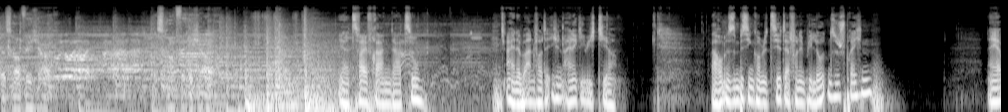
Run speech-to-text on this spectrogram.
Das hoffe ich auch. Das hoffe ich auch. Ja, zwei Fragen dazu. Eine beantworte ich und eine gebe ich dir. Warum ist es ein bisschen komplizierter, von den Piloten zu sprechen? Naja,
